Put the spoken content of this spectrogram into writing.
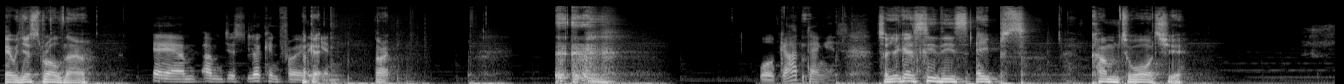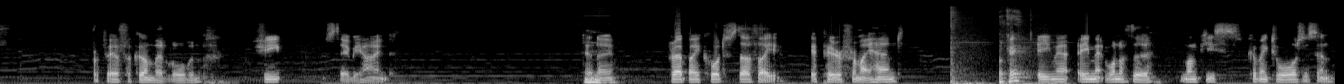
Okay, we just rolled now. Yeah, I'm, I'm just looking for it Okay. again. All right. Well, god dang it. So you guys see these apes come towards you. Prepare for combat, Lorben. Sheep, stay behind. Then hmm. I grab my quarterstaff, I appear from my hand, Okay. aim at, aim at one of the monkeys coming towards us, and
